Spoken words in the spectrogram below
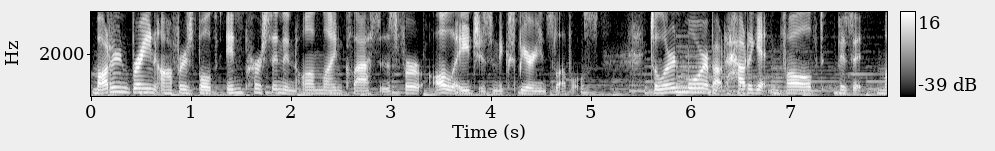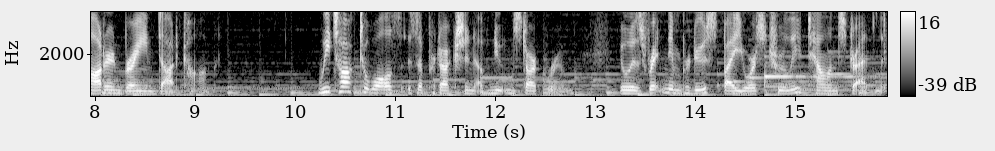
Modern Brain offers both in person and online classes for all ages and experience levels. To learn more about how to get involved, visit modernbrain.com. We Talk to Walls is a production of Newton's Dark Room. It was written and produced by yours truly, Talon Stradley.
